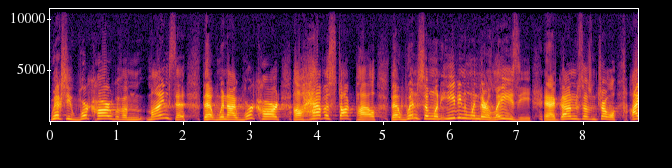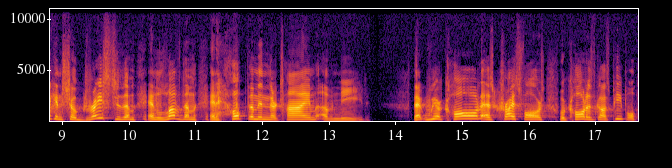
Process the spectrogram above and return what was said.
We actually work hard with a mindset that when I work hard, I'll have a stockpile that when someone, even when they're lazy and have gotten themselves in trouble, I can show grace to them and love them and help them in their time of need. That we are called as Christ followers, we're called as God's people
